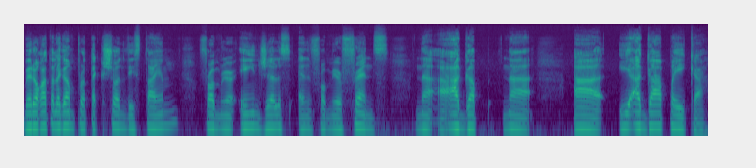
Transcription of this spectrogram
meron ka talagang protection this time from your angels and from your friends na aagap na uh, iagapay ka.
